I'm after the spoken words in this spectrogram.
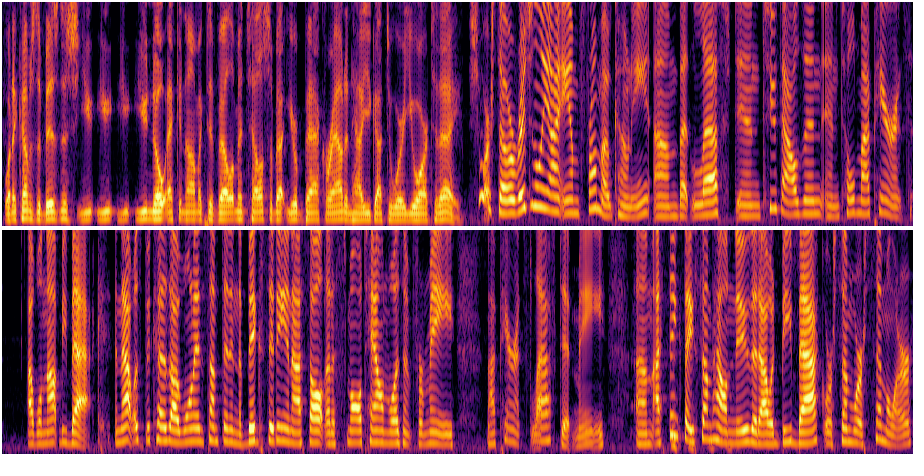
When it comes to business, you, you, you, know economic development. Tell us about your background and how you got to where you are today. Sure. So originally I am from Oconee, um, but left in 2000 and told my parents I will not be back. And that was because I wanted something in the big city and I thought that a small town wasn't for me. My parents laughed at me. Um, I think they somehow knew that I would be back or somewhere similar.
